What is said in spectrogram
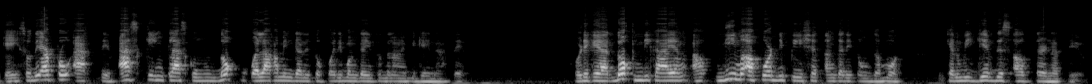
Okay? So they are proactive. Asking class kung, Dok, wala kaming ganito, pwede bang ganito na lang ibigay natin? O di kaya, Dok, hindi kayang, uh, hindi ma-afford ni patient ang ganitong gamot. Can we give this alternative?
